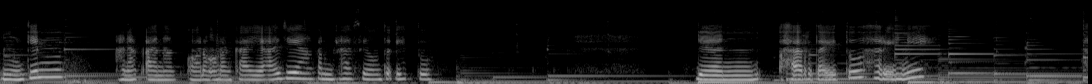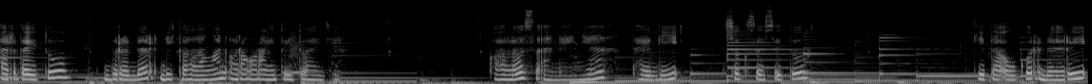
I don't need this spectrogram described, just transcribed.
Mungkin anak-anak orang-orang kaya aja yang akan berhasil untuk itu. Dan harta itu hari ini harta itu beredar di kalangan orang-orang itu itu aja. Kalau seandainya tadi sukses itu kita ukur dari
